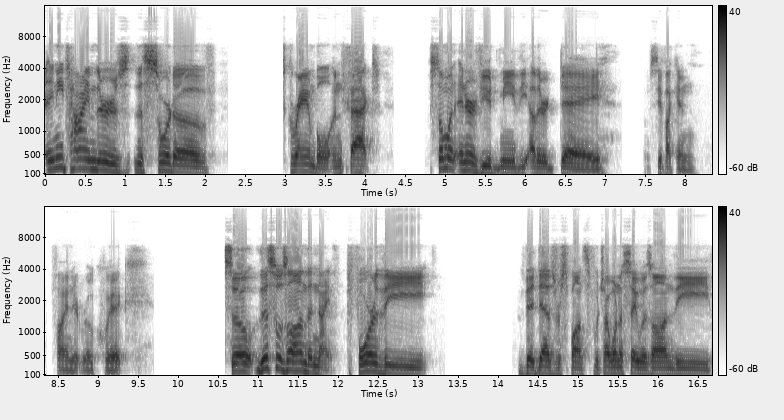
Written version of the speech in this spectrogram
anytime there's this sort of scramble, in fact, someone interviewed me the other day. Let's see if I can find it real quick. So this was on the 9th before the the devs response, which I want to say was on the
